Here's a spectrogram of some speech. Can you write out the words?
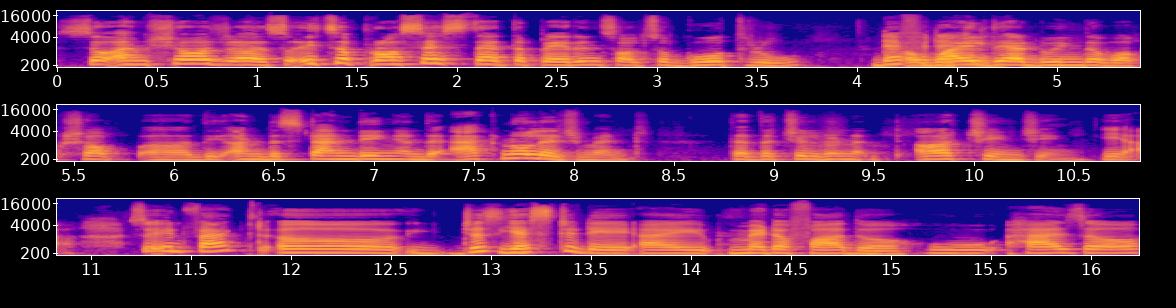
So I am sure so it's a process that the parents also go through while they are doing the workshop the understanding and the acknowledgement that the children are changing. Yeah. So, in fact, uh, just yesterday I met a father who has a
